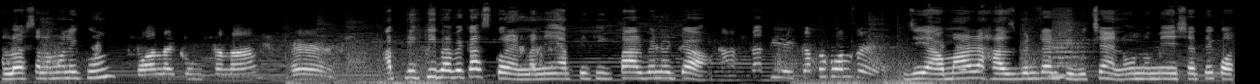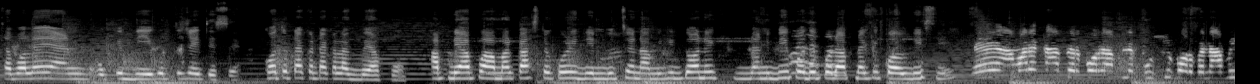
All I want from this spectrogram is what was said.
হ্যালো আসসালামু আলাইকুম। ওয়ালাইকুম সালাম। হ্যাঁ। আপনি কীভাবে কাজ করেন? মানে আপনি কি পারবেন ওইটা? কাজটা কি এইটা তো বলবে। জি আমার হাজবেন্ড আর কি বুঝছেন? অন্য মেয়ের সাথে কথা বলে এন্ড ওকে বিয়ে করতে চাইতেছে। কত টাকা টাকা লাগবে আপু? আপনি আপু আমার কাজটা করে দিন বুঝছেন? আমি কিন্তু অনেক মানে বিপদে পড়ে আপনাকে কল দিছি। হ্যাঁ আমারে কাজের পরে আপনি খুশি করবেন আমি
